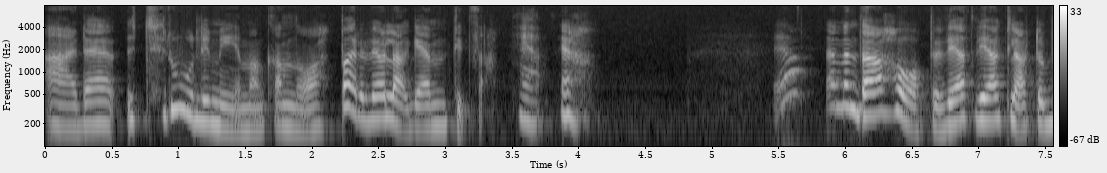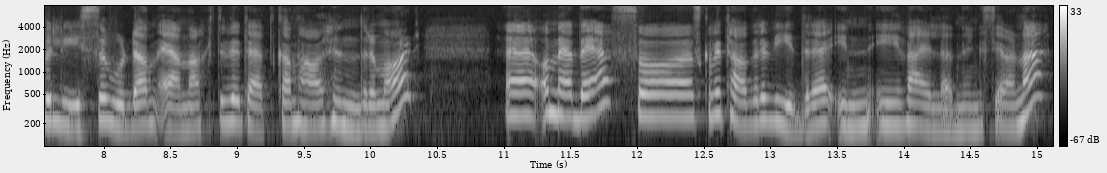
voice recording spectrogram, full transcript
er det utrolig mye man kan nå bare ved å lage en pizza. Ja. ja. Ja, men Da håper vi at vi har klart å belyse hvordan en aktivitet kan ha 100 mål. Eh, og med det så skal vi ta dere videre inn i veiledningshjørnet.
